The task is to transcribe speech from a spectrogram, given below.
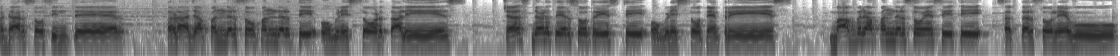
અઢારસો સિત્તેર, તળાજા પંદરસો પંદરથી ઓગણીસો અડતાલીસ, જસદણ તેરસો ત્રીસથી ઓગણીસો તેત્રીસ, બાબરા પંદરસો એંસીથી સત્તરસો નેવું,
